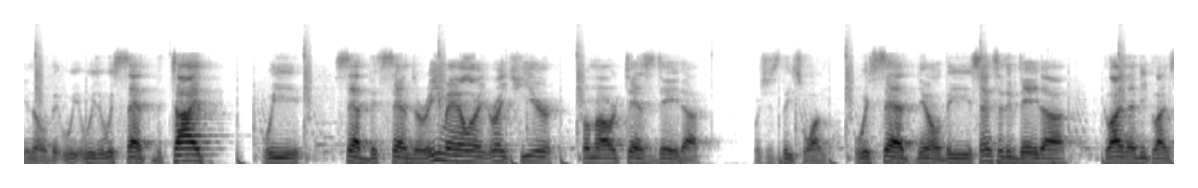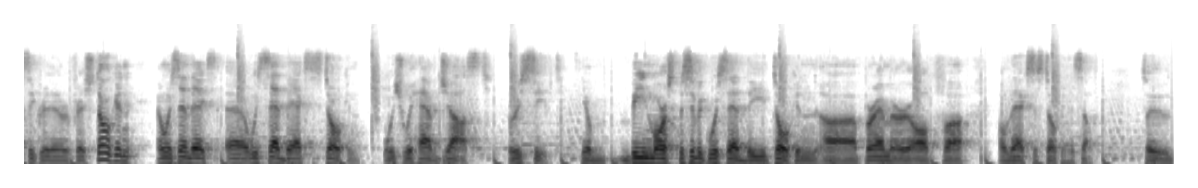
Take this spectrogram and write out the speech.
you know, the, we, we, we set the type we set the sender email right, right here from our test data, which is this one. We set, you know, the sensitive data, client ID, client secret, and refresh token, and we send the uh, we set the access token, which we have just received. You know, being more specific, we set the token uh, parameter of uh, of the access token itself. So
